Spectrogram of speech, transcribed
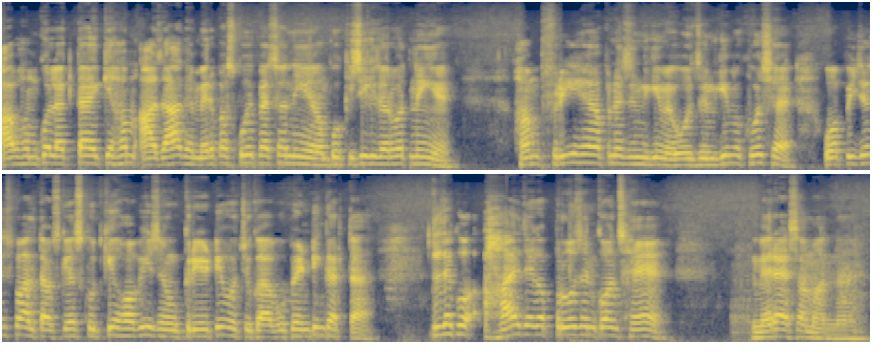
अब हमको लगता है कि हम आज़ाद हैं। मेरे पास कोई पैसा नहीं है, हमको किसी की ज़रूरत नहीं है। हम फ्री हैं अपने ज़िंदगी में। वो ज़िंदगी में खुश है। वो पिजन्स पालता है। उसके पास खुद की हॉबीज़ हैं। वो क्रिएटिव हो चुका है। वो पेंटिंग करता है। तो देखो, हर जगह प्रोज एंड कॉन्स हैं। मेरा ऐसा मानना है।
